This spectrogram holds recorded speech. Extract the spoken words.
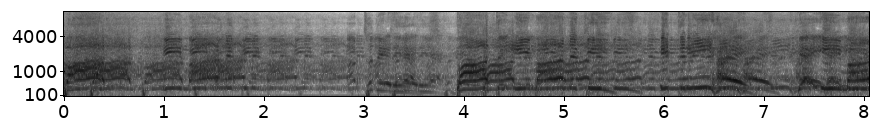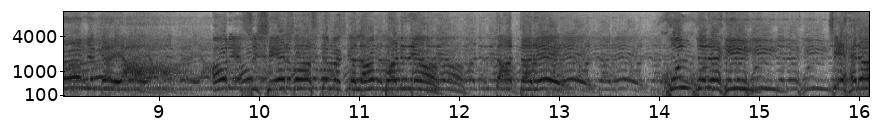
بات ایمان کی ارتھ دے رہے ہیں۔ بات ایمان کی اتنی ہے کہ ایمان گیا اور اس شیر واسطے میں کلام پڑھ رہا تادرے خلد رہی چہرہ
